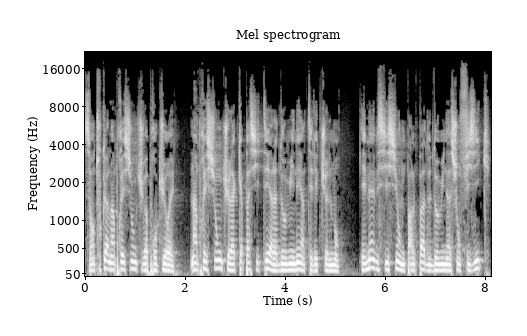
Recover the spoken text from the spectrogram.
C'est en tout cas l'impression que tu vas procurer. L'impression que tu as la capacité à la dominer intellectuellement. Et même si ici on ne parle pas de domination physique,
